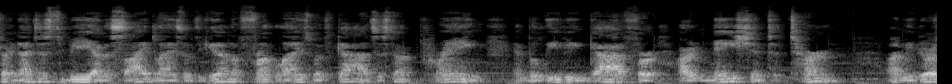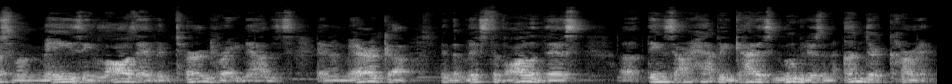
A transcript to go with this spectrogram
right, not just to be on the sidelines, but to get on the front lines with God, to start praying and believing God for our nation to turn. I mean, there are some amazing laws that have been turned right now. That's in America, in the midst of all of this, uh, things are happening. God is moving. There's an undercurrent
